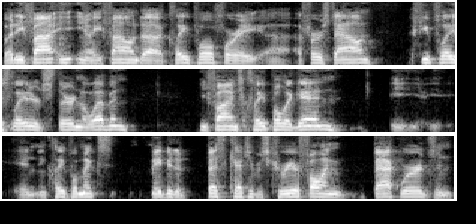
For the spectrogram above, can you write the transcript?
But he found, you know, he found uh, Claypool for a, uh, a first down. A few plays later, it's third and 11. He finds Claypool again. He, and, and Claypool makes maybe the best catch of his career, falling backwards and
